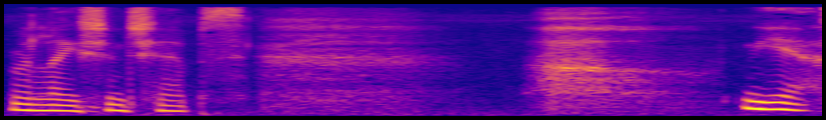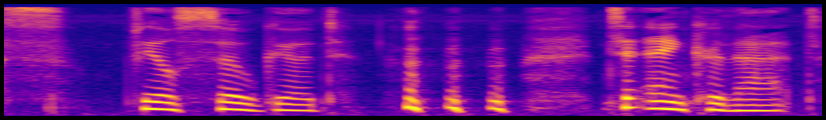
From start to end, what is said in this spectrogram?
relationships. yes, feels so good to anchor that.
